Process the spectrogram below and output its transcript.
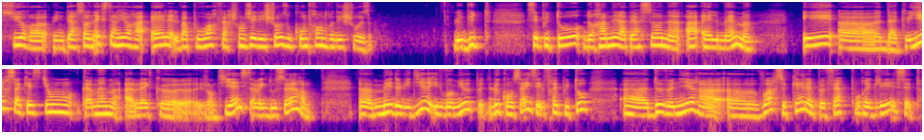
sur une personne extérieure à elle, elle va pouvoir faire changer les choses ou comprendre des choses. Le but, c'est plutôt de ramener la personne à elle-même et euh, d'accueillir sa question quand même avec euh, gentillesse, avec douceur, euh, mais de lui dire il vaut mieux, le conseil, c'est plutôt de venir voir ce qu'elle elle peut faire pour régler cette,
